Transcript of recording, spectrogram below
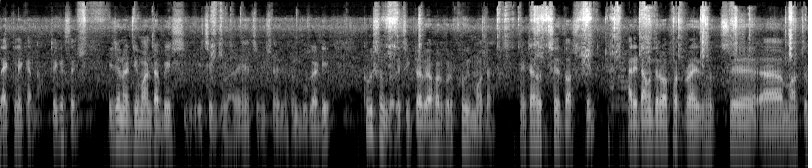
লেক লেকে না, ঠিক আছে? এই জন্য ডিমান্ডটা বেশি, এই চিপগুলোর এই হচ্ছে বিষয় দেখুন বুগাডি খুবই সুন্দর। এই চিপটা ব্যবহার করে খুবই মজা। এটা হচ্ছে দশ ফিট আর এটা আমাদের অফার প্রাইস হচ্ছে মাত্র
